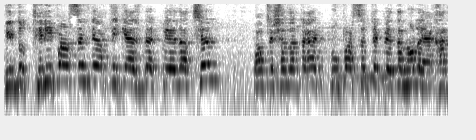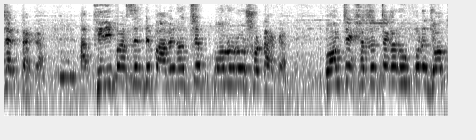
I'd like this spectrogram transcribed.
কিন্তু থ্রি পার্সেন্টে আপনি ক্যাশব্যাক পেয়ে যাচ্ছেন, পঞ্চাশ হাজার টাকায় টু পার্সেন্টে পেতেন হলো এক হাজার টাকা। আর থ্রি পার্সেন্টে পাবেন হচ্ছে পনেরোশো টাকা। পঞ্চাশ হাজার টাকার উপরে যত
